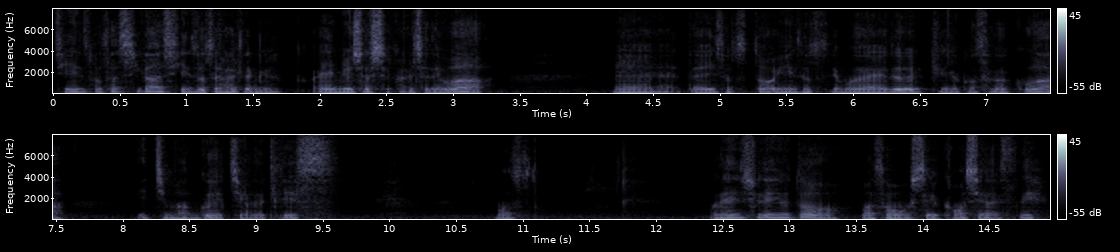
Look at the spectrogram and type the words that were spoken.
新私が新卒で入った入社した会社では、えー、大卒と引卒でもらえる金額の差額は1万ぐらい違うだけです。年収で言うと、まあ損をしてるかもしれないですね。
